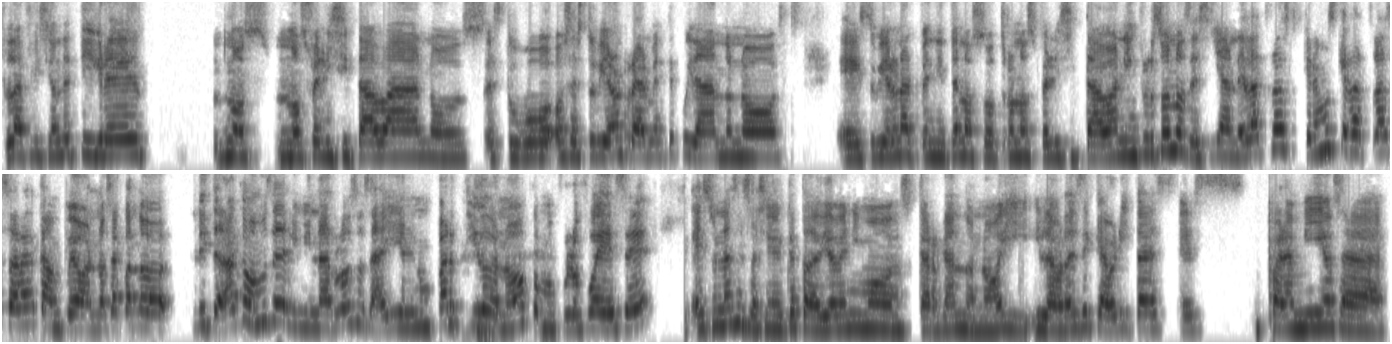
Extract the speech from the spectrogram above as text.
La afición de Tigres nos, nos felicitaba, nos estuvo, o sea, estuvieron realmente cuidándonos, eh, estuvieron al pendiente de nosotros, nos felicitaban, incluso nos decían, el Atlas, queremos que el Atlas haga campeón, o sea, cuando literal acabamos de eliminarlos, o sea, ahí en un partido, ¿no? Como lo fue ese, es una sensación que todavía venimos cargando, ¿no? Y, y la verdad es de que ahorita es, es, para mí, o sea,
